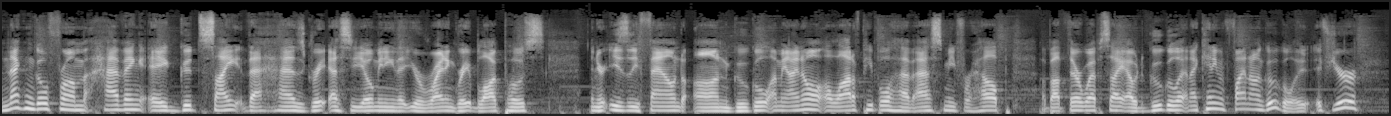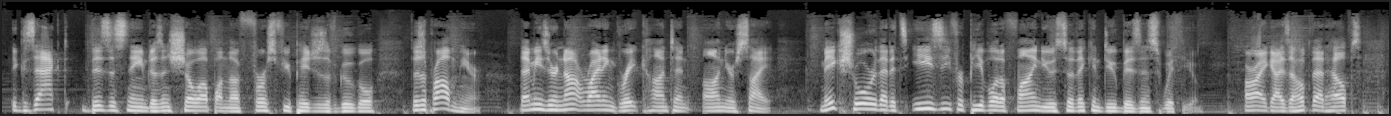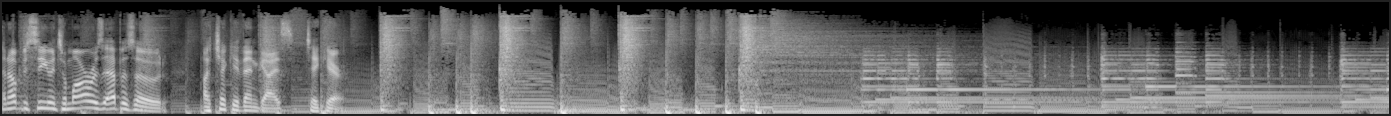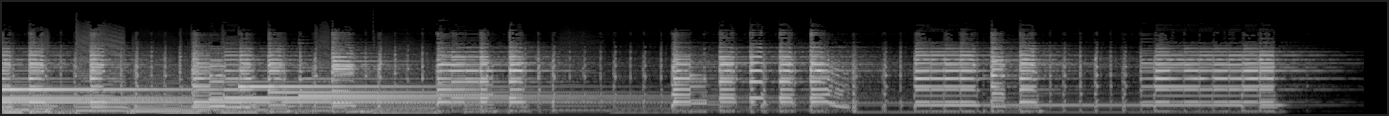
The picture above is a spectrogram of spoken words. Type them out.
And that can go from having a good site that has great SEO, meaning that you're writing great blog posts and you're easily found on Google. I mean, I know a lot of people have asked me for help about their website. I would Google it and I can't even find it on Google. If your exact business name doesn't show up on the first few pages of Google, there's a problem here. That means you're not writing great content on your site. Make sure that it's easy for people to find you so they can do business with you. All right, guys, I hope that helps, and I hope to see you in tomorrow's episode. I'll check you then, guys. Take care.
